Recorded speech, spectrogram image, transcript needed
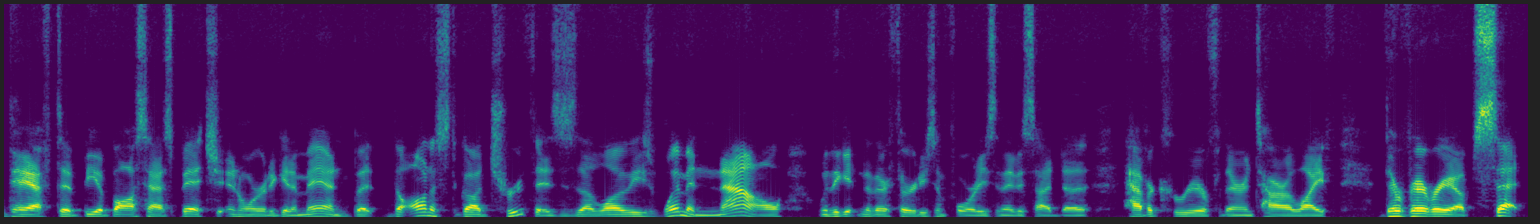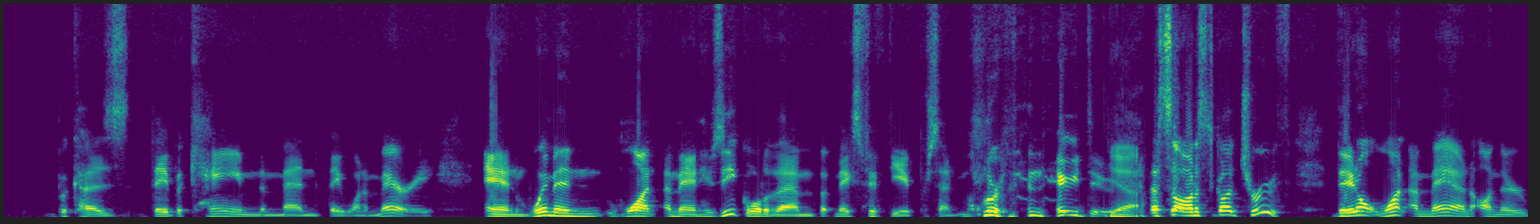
they have to be a boss ass bitch in order to get a man. But the honest to God truth is, is that a lot of these women now, when they get into their 30s and 40s and they decide to have a career for their entire life, they're very, very upset because they became the men they want to marry. And women want a man who's equal to them, but makes 58% more than they do. yeah That's the honest to God truth. They don't want a man on their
